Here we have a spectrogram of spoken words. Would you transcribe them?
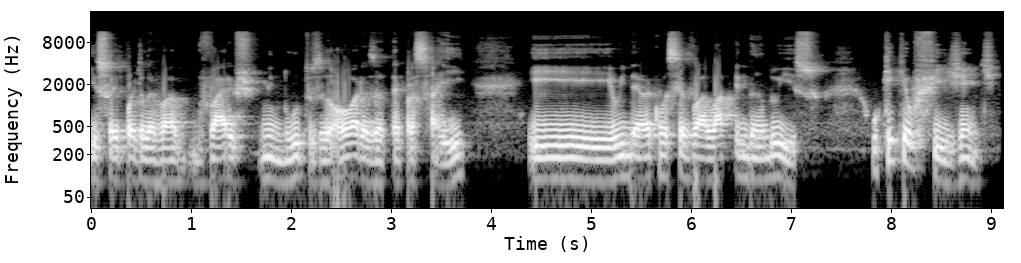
isso aí pode levar vários minutos, horas até para sair, e o ideal é que você vá lapidando isso. O que, que eu fiz, gente?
